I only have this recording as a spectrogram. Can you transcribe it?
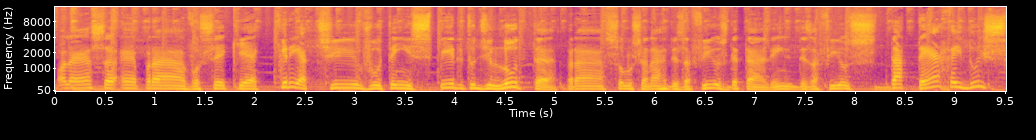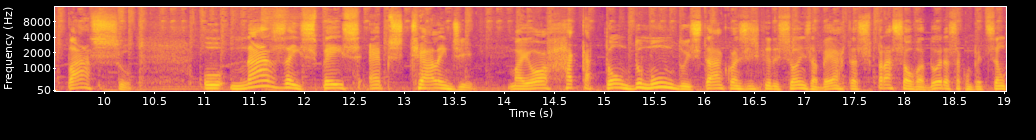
Olha, essa é para você que é criativo, tem espírito de luta para solucionar desafios. Detalhe, hein? Desafios da Terra e do espaço. O NASA Space Apps Challenge, maior hackathon do mundo, está com as inscrições abertas para Salvador. Essa competição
